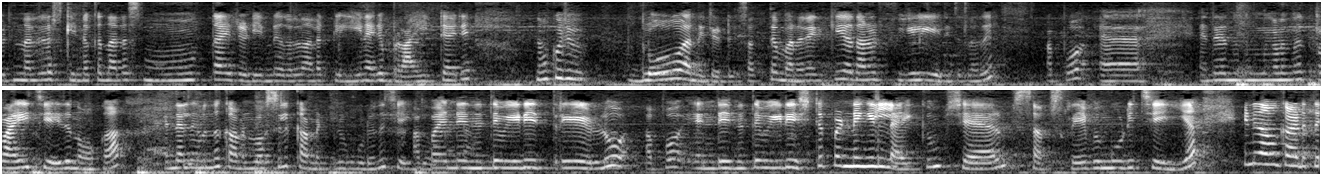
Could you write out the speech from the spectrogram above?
ഒരു നല്ല സ്കിന്നൊക്കെ നല്ല സ്മൂത്തായിട്ട് ഇടിയുണ്ട് അതുപോലെ നല്ല ക്ലീനായിട്ട് ബ്രൈറ്റായിട്ട് നമുക്കൊരു ഗ്ലോ വന്നിട്ടുണ്ട്. സത്യം പറഞ്ഞാൽ എനിക്ക് അതാണ് ഫീൽ ചെയ്തിട്ടുള്ളത്. അപ്പോൾ എന്തായാലും നിങ്ങളൊന്ന് ട്രൈ ചെയ്ത് നോക്കുക എന്തായാലും നിങ്ങളൊന്ന് കമന്റ് ബോക്സിൽ കമന്റിലും കൂടി ഒന്ന് ചെയ്യും അപ്പോൾ എന്റെ ഇന്നത്തെ വീഡിയോ ഇത്രയേ ഉള്ളൂ. അപ്പോൾ എന്റെ ഇന്നത്തെ വീഡിയോ ഇഷ്ടപ്പെട്ടുണ്ടെങ്കിൽ ലൈക്കും ഷെയറും സബ്സ്ക്രൈബും കൂടി ചെയ്യുക. ഇനി നമുക്ക് അടുത്ത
